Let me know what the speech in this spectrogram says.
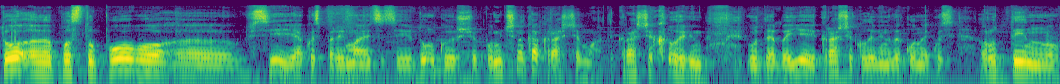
то е, поступово е, всі якось переймаються цією думкою, що помічника краще мати. Краще, коли він у тебе є, і краще, коли він виконує якусь рутинну.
